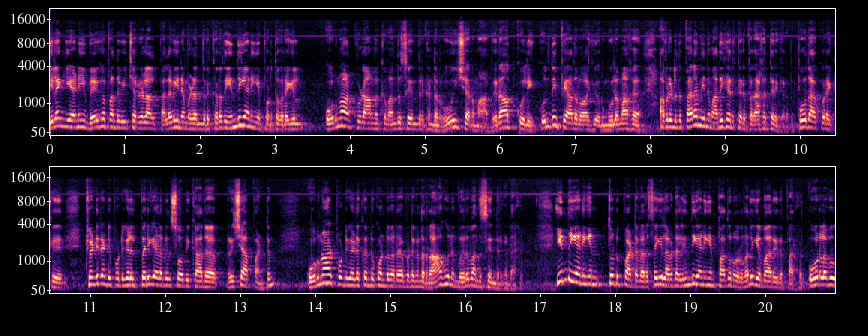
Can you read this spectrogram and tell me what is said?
இலங்கை அணி வேகப்பந்து வீச்சர்களால் பலவீனம் இழந்திருக்கிறது. இந்திய அணியை பொறுத்தவரையில் ஒரு நாள் கூடாமுக்கு வந்து சேர்ந்திருக்கின்ற ரோஹித் சர்மா விராட் கோலி குல்தீப் யாதவ் ஆகியோர் மூலமாக அவர்களது பலவீனம் அதிகரித்திருப்பதாக தெரிகிறது. போதாக்குறைக்கு டுவெண்ட்டி டுவெண்ட்டி போட்டிகளில் பெரிய அளவில் சோபிக்காத ரிஷாப் பண்ட்டும் ஒரு நாள் போட்டிகளுக்கு கொண்டு வரப்படுகின்ற ராகுலும் வேறு வந்து சேர்ந்திருக்கிறார்கள் இந்திய அணியின் துடுப்பாட்டு வரிசையில் அவர்கள் இந்திய அணியின் பதினோரு வரை எவ்வாறு இருப்பார்கள்? ஓரளவு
